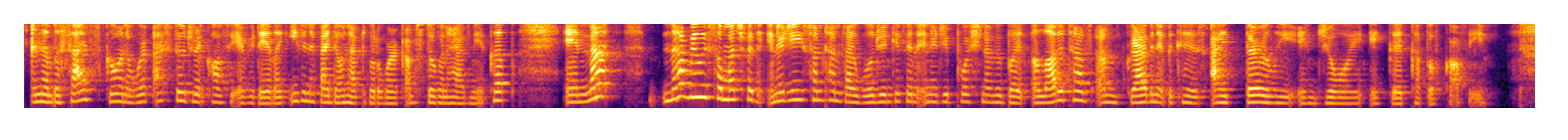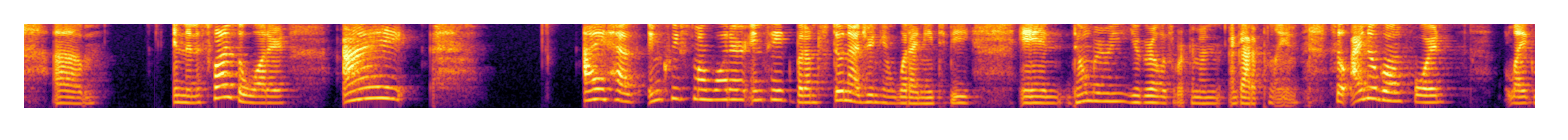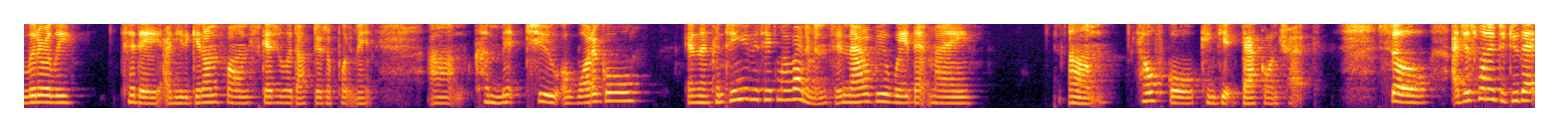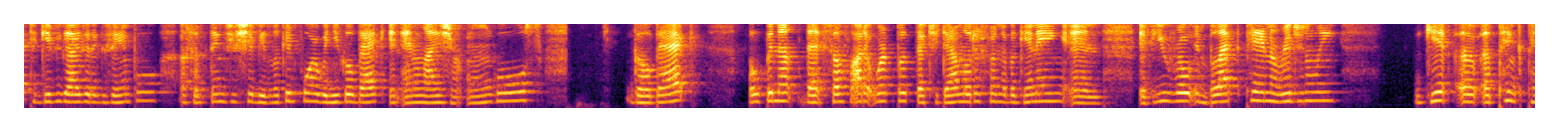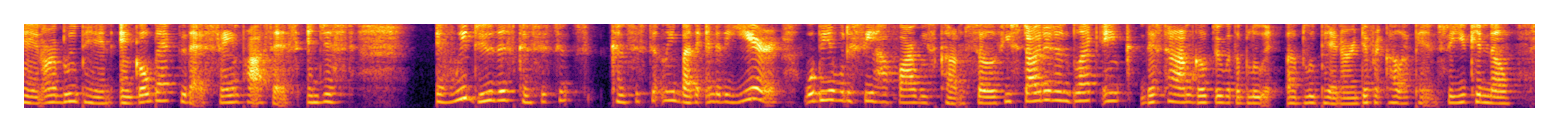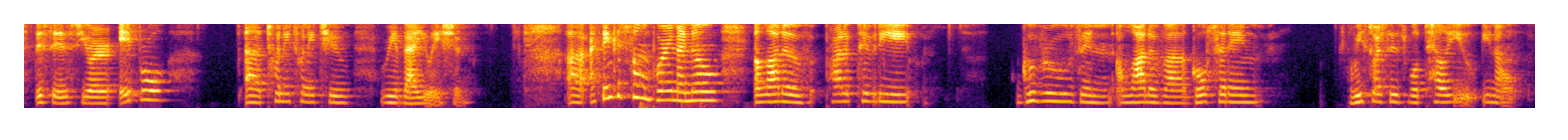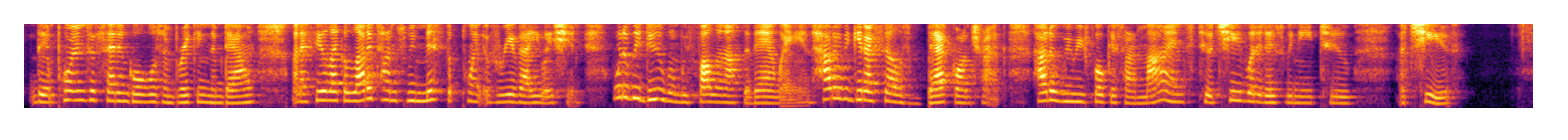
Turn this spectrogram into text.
and then besides going to work, I still drink coffee every day. Like even if I don't have to go to work, I'm still going to have me a cup and not, not really so much for the energy. Sometimes I will drink it for the energy portion of it, but a lot of times I'm grabbing it because I thoroughly enjoy a good cup of coffee. Um, and then as far as the water, I, I have increased my water intake, but I'm still not drinking what I need to be. And don't worry, your girl is working on, I got a plan. So I know going forward, like literally today, I need to get on the phone, schedule a doctor's appointment, um, commit to a water goal, and then continue to take my vitamins. And that'll be a way that my um, health goal can get back on track. So I just wanted to do that to give you guys an example of some things you should be looking for when you go back and analyze your own goals. Go back, open up that self audit workbook that you downloaded from the beginning. And if you wrote in black pen originally, get a, a pink pen or a blue pen and go back through that same process and just if we do this consistent consistently by the end of the year, we'll be able to see how far we've come. So if you started in black ink, this time go through with a blue a blue pen or a different color pen, so you can know this is your April uh, 2022 reevaluation. Uh, I think it's so important. I know a lot of productivity gurus and a lot of uh, goal setting resources will tell you, you know, the importance of setting goals and breaking them down. But I feel like a lot of times we miss the point of reevaluation. What do we do when we've fallen off the bandwagon? How do we get ourselves back on track? How do we refocus our minds to achieve what it is we need to achieve?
